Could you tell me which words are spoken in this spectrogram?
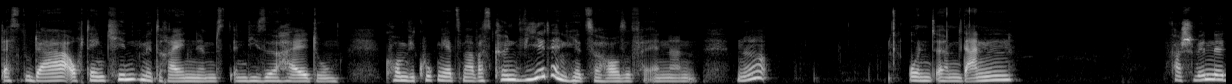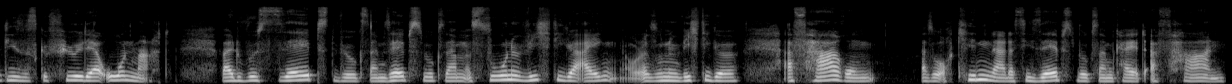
dass du da auch dein Kind mit reinnimmst in diese Haltung. Komm, wir gucken jetzt mal, was können wir denn hier zu Hause verändern? Ne? Und ähm, dann verschwindet dieses Gefühl der Ohnmacht. weil du wirst selbstwirksam. Selbstwirksam ist so eine wichtige Eigen oder so eine wichtige Erfahrung. Also auch Kinder, dass sie Selbstwirksamkeit erfahren,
